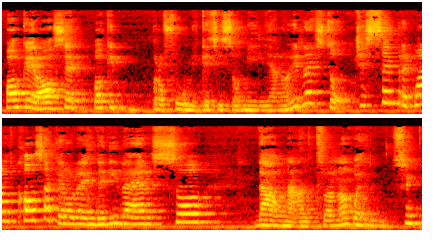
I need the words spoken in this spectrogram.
poche rose, pochi profumi che si somigliano, il resto c'è sempre qualcosa che lo rende diverso da un altro, no? Sì,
